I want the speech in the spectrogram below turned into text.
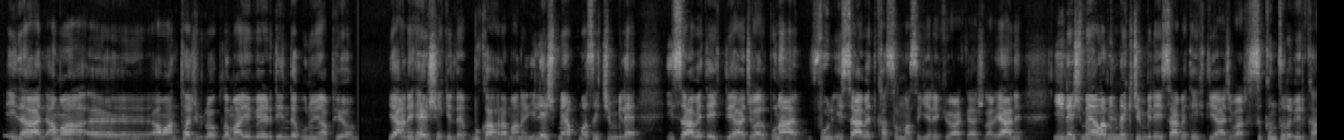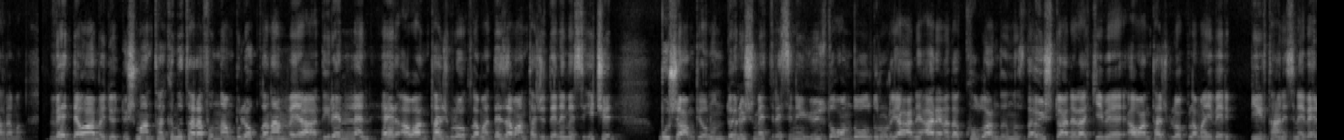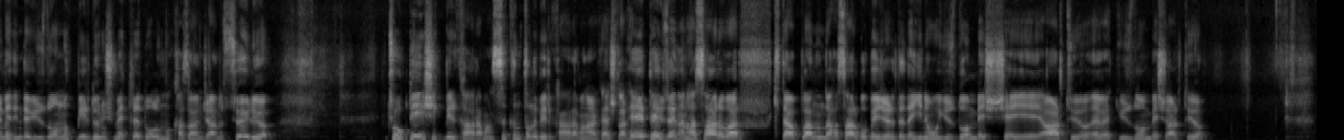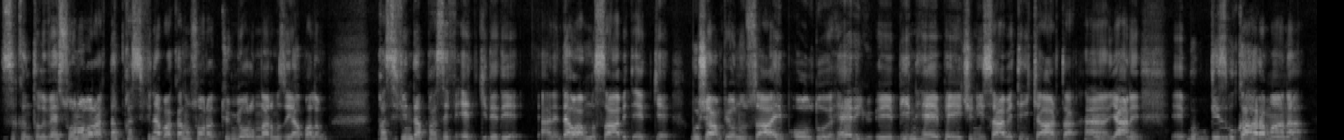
ideal ama e, avantaj bloklamayı verdiğinde bunu yapıyor. Yani her şekilde bu kahramanın iyileşme yapması için bile isabete ihtiyacı var. Buna full isabet kasılması gerekiyor arkadaşlar. Yani iyileşmeyi alabilmek için bile isabete ihtiyacı var. Sıkıntılı bir kahraman. Ve devam ediyor. Düşman takımı tarafından bloklanan veya direnilen her avantaj bloklama dezavantajı denemesi için bu şampiyonun dönüş metresini %10 doldurur. Yani arenada kullandığımızda 3 tane rakibe avantaj bloklamayı verip bir tanesine vermediğinde %10'luk bir dönüş metre dolumu kazanacağını söylüyor. Çok değişik bir kahraman. Sıkıntılı bir kahraman arkadaşlar. HP üzerinden hasarı var. Kitaplandığında hasar bu beceride de yine o %15 şey artıyor. Evet %15 artıyor sıkıntılı ve son olarak da pasifine bakalım sonra tüm yorumlarımızı yapalım. Pasifinde pasif etki dediği yani devamlı sabit etki. Bu şampiyonun sahip olduğu her 1000 HP için isabeti 2 artar. Ha, yani e, bu biz bu kahramana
